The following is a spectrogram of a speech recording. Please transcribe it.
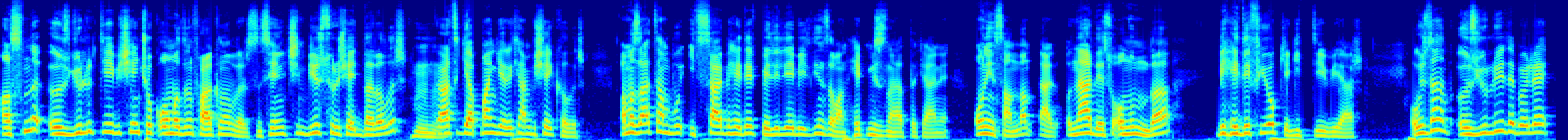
aslında özgürlük diye bir şeyin çok olmadığını farkına varırsın. Senin için bir sürü şey daralır ve artık yapman gereken bir şey kalır. Ama zaten bu içsel bir hedef belirleyebildiğin zaman hepimizin hayattaki yani 10 insandan yani neredeyse onun da bir hedefi yok ya gittiği bir yer. O yüzden özgürlüğü de böyle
